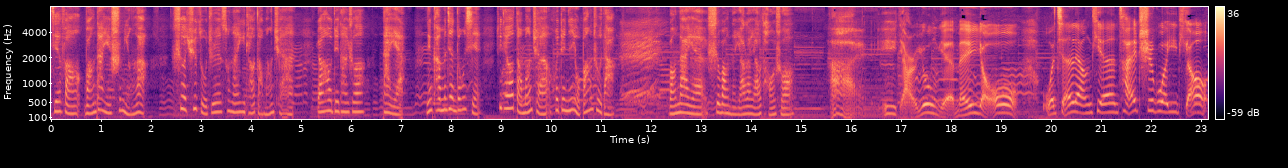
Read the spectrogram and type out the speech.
街坊王大爷失明了，社区组织送来一条导盲犬，然后对他说：“大爷，您看不见东西，这条导盲犬会对您有帮助的。”王大爷失望地摇了摇头说：“哎，一点用也没有。我前两天才吃过一条，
